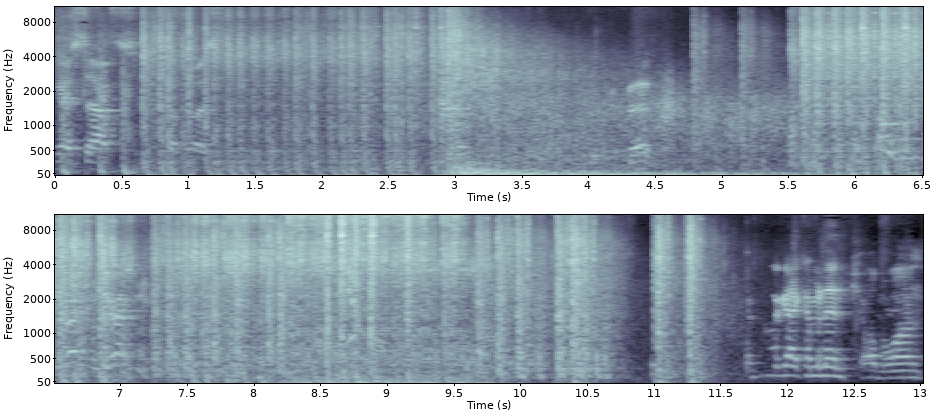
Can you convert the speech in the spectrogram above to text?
You guys south, Another guy coming in. Killed one.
